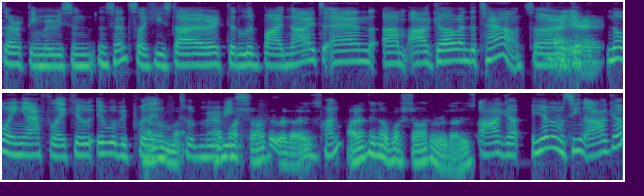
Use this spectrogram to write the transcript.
directing movies in, in a sense. Like he's directed Live by Night and um Argo and The Town. So Okay. if- knowing Affleck, it, it will be put I haven't into wa- I haven't watched either of those. Pun? I don't think I've watched either of those. Argo, you haven't seen Argo?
